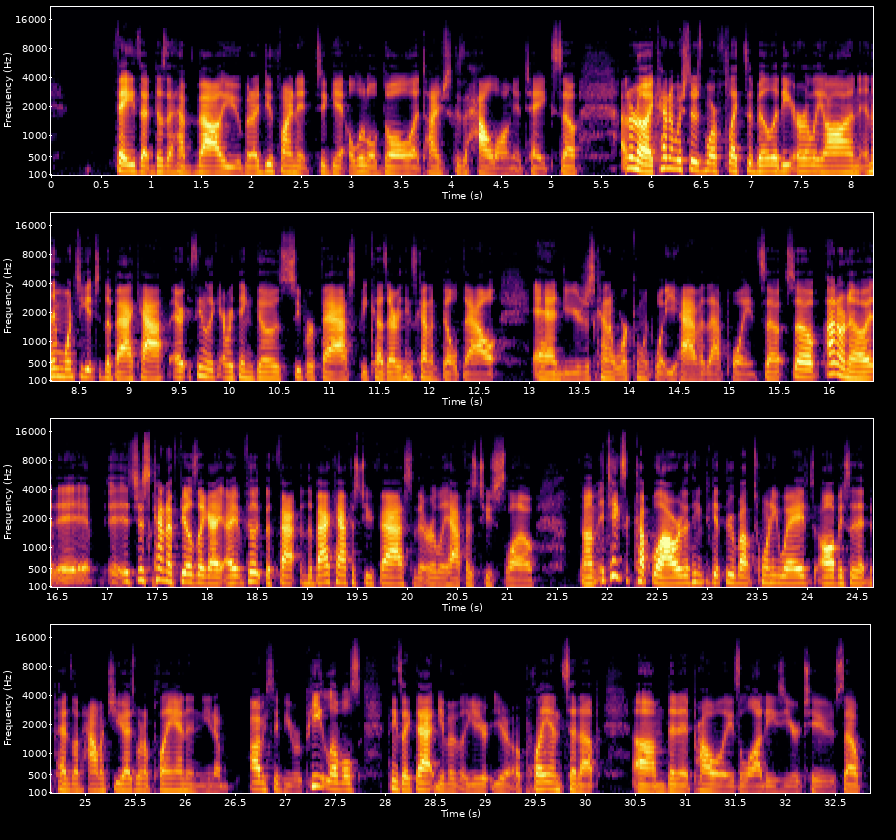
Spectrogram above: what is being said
phase that doesn't have value, but I do find it to get a little dull at times just because of how long it takes. So I don't know. I kind of wish there's more flexibility early on, and then once you get to the back half, it seems like everything goes super fast because everything's kind of built out, and you're just kind of working with what you have at that point. So so I don't know. It it, it just kind of feels like I, I feel like the fa- the back half is too fast, and the early half is too slow. Um, it takes a couple hours, I think, to get through about 20 waves. Obviously, that depends on how much you guys want to plan, and you know, obviously, if you repeat levels, things like that, and you have a, you know a plan set up, um, then it probably is a lot easier too. So.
